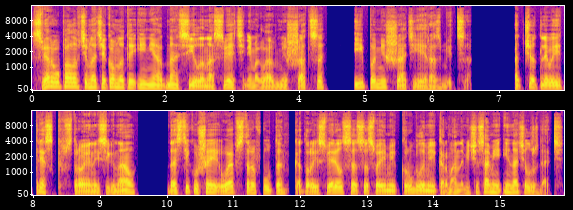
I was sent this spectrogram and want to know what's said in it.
Сфера упала в темноте комнаты, и ни одна сила на свете не могла вмешаться и помешать ей разбиться. Отчетливый треск, встроенный сигнал, достиг ушей Уэбстера Фута, который сверился со своими круглыми карманными часами и начал ждать.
